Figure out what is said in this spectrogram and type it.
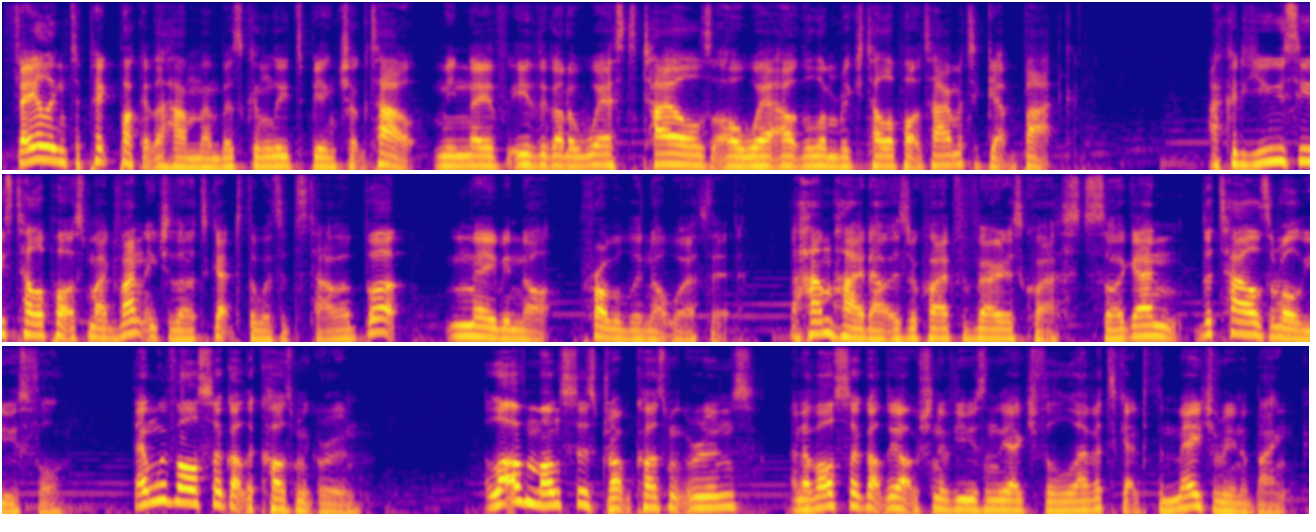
failing to pickpocket the ham members can lead to being chucked out, meaning they've either got to waste tiles or wear out the Lumbridge teleport timer to get back. I could use these teleports to my advantage though to get to the wizard's tower, but maybe not, probably not worth it. The ham hideout is required for various quests, so again, the tiles are all useful. Then we've also got the cosmic rune. A lot of monsters drop cosmic runes, and I've also got the option of using the Edgeville lever to get to the mage arena bank.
